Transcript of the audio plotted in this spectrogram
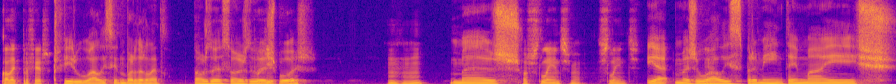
Qual é que preferes? prefiro o Alice in Borderland. São, os dois, são as duas boas, Uhum. mas, São excelentes, meu. Excelentes. yeah, mas o Alice para mim tem mais.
